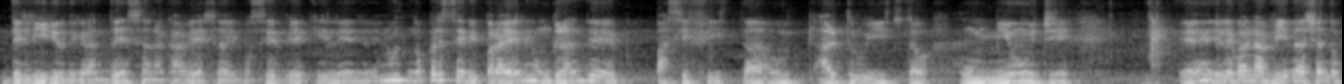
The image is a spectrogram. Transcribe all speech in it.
delírio de grandeza na cabeça e você vê que ele, ele não, não, percebe. Para ele, um grande pacifista, um altruísta, humilde. É, ele vai na vida achando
